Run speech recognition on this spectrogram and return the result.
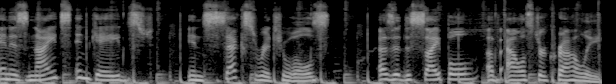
and his nights engaged in sex rituals as a disciple of Aleister Crowley.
